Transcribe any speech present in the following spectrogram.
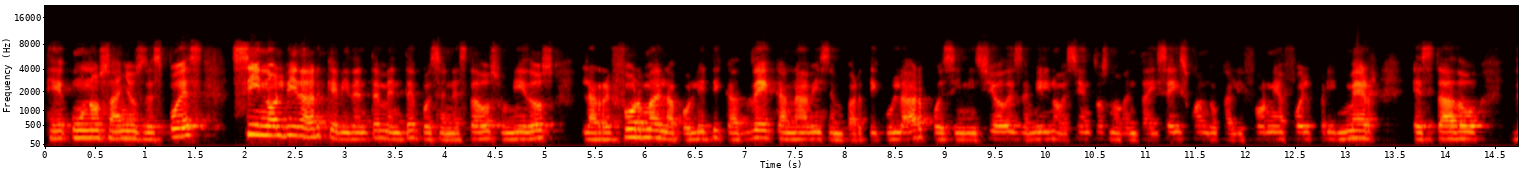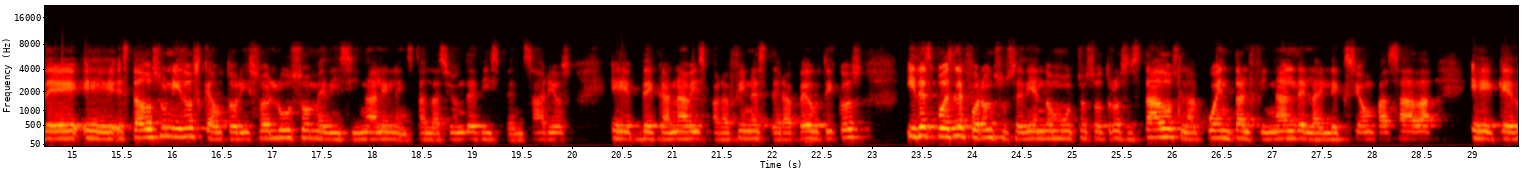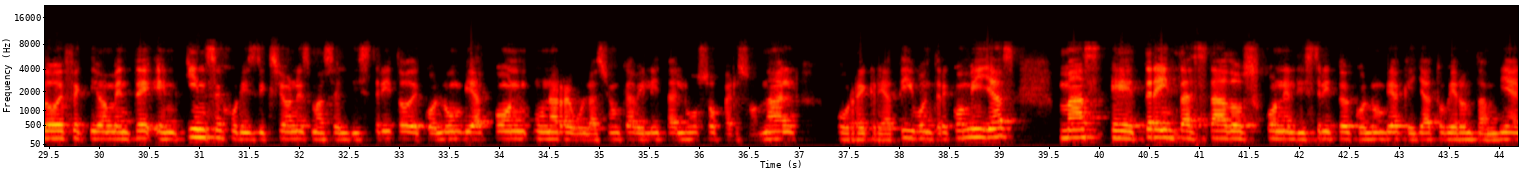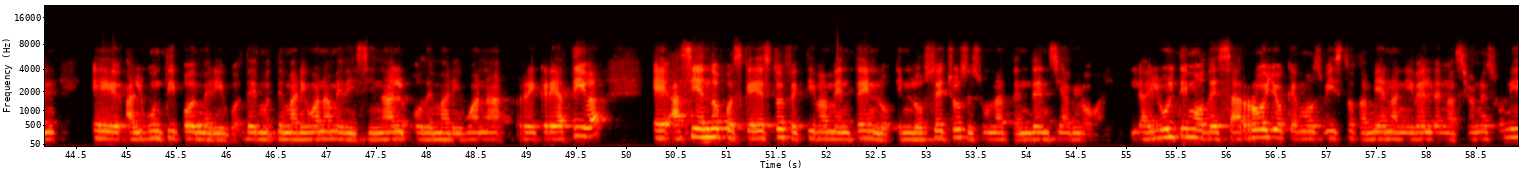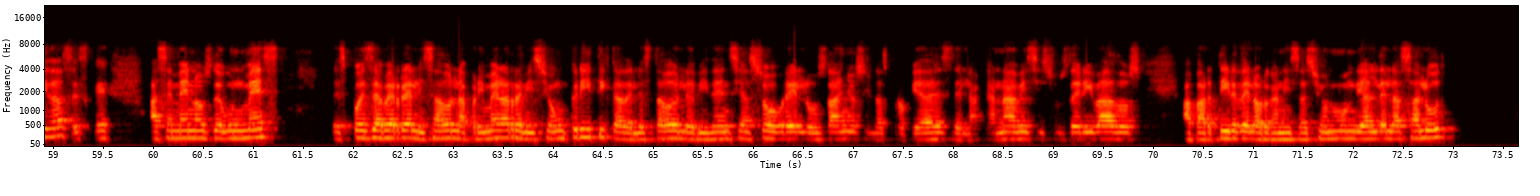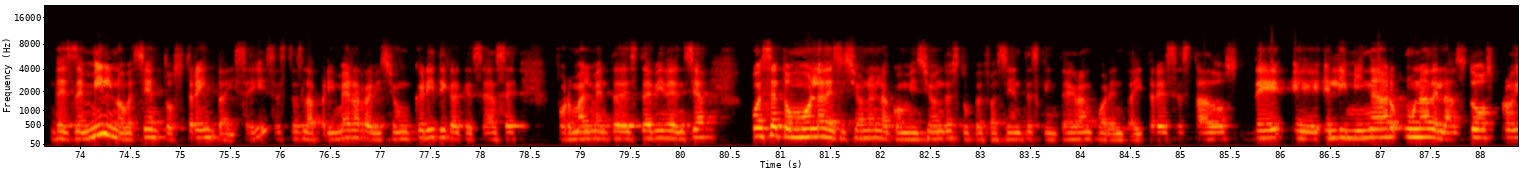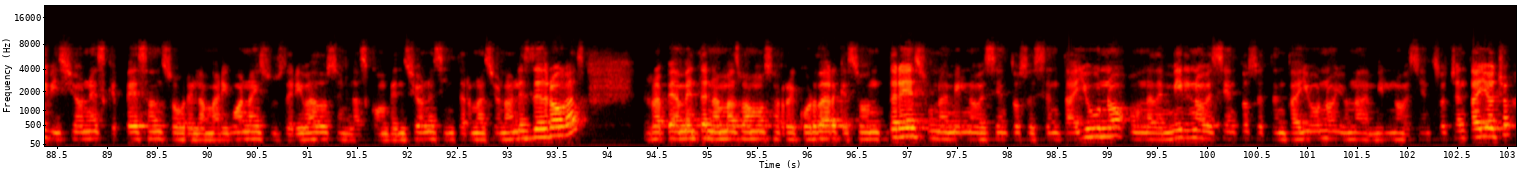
eh, unos años después, sin olvidar que evidentemente, pues en Estados Unidos, la reforma de la política de cannabis en particular, pues inició desde 1996, cuando California fue el primer estado de eh, Estados Unidos que autorizó el uso medicinal y la instalación de dispensarios eh, de cannabis para fines terapéuticos y después le fueron sucediendo muchos otros estados. La cuenta al final de la elección pasada eh, quedó efectivamente en 15 jurisdicciones más el Distrito de Columbia con una regulación que habilita el uso personal o recreativo, entre comillas, más 30 eh, estados con el Distrito de Columbia que ya tuvieron también eh, algún tipo de marihuana medicinal o de marihuana recreativa. Eh, haciendo pues que esto efectivamente en, los hechos es una tendencia global. El último desarrollo que hemos visto también a nivel de Naciones Unidas es que hace menos de un mes, después de haber realizado la primera revisión crítica del estado de la evidencia sobre los daños y las propiedades de la cannabis y sus derivados a partir de la Organización Mundial de la Salud, desde 1936, esta es la primera revisión crítica que se hace formalmente de esta evidencia, pues se tomó la decisión en la Comisión de Estupefacientes que integran 43 estados de eh, eliminar una de las dos prohibiciones que pesan sobre la marihuana y sus derivados en las convenciones internacionales de drogas, Rápidamente nada más vamos a recordar que son tres, una de 1961, una de 1971 y una de 1988,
